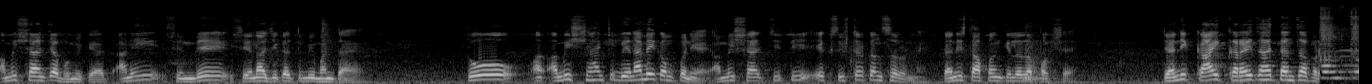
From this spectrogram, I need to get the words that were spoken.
अमित शहाच्या भूमिकेत आहेत आणि शिंदे सेना जी काय तुम्ही म्हणताय तो अमित शहाची बेनामी कंपनी आहे. अमित शहाची ती एक सिस्टर कन्सर्न आहे. त्यांनी स्थापन केलेला पक्ष आहे. त्यांनी काय करायचं हा त्यांचा प्रश्न.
